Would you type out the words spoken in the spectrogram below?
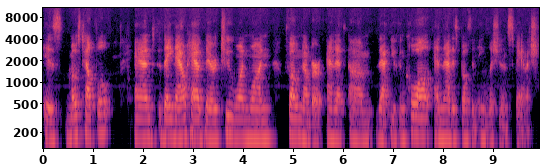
is most helpful, and they now have their 211 phone number and that, um, that you can call, and that is both in English and in Spanish.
